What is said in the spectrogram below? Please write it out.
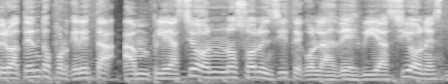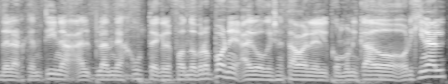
pero atentos porque en esta ampliación no solo insiste con las desviaciones de la Argentina al plan de ajuste que el fondo propone, algo que ya estaba en el comunicado original,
